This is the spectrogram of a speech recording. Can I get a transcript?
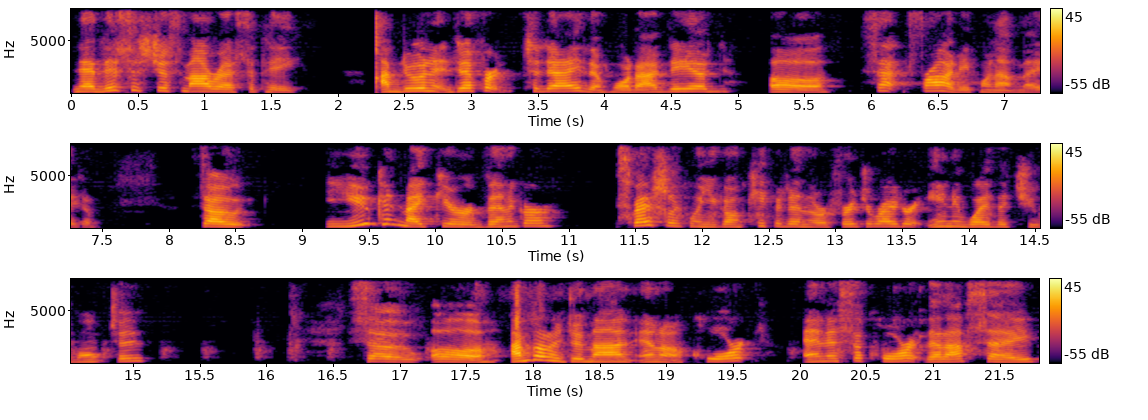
Now, this is just my recipe. I'm doing it different today than what I did uh, Friday when I made them. So you can make your vinegar especially when you're going to keep it in the refrigerator any way that you want to. So uh, I'm going to do mine in a quart, and it's a quart that I saved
